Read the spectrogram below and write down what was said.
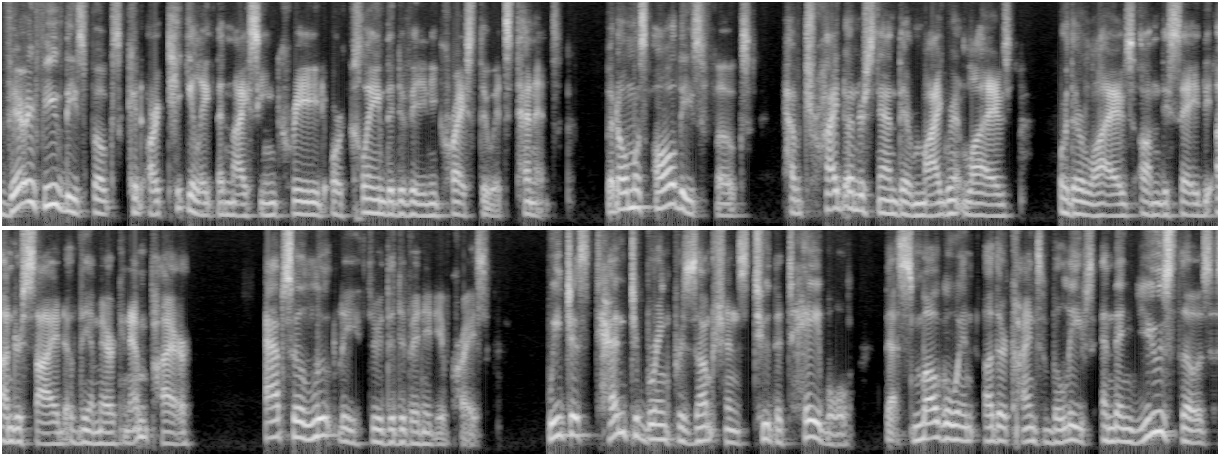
Very few of these folks could articulate the Nicene Creed or claim the divinity of Christ through its tenets. But almost all these folks have tried to understand their migrant lives or their lives um, on the say the underside of the American empire absolutely through the divinity of Christ. We just tend to bring presumptions to the table that smuggle in other kinds of beliefs and then use those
